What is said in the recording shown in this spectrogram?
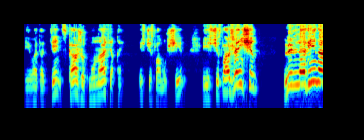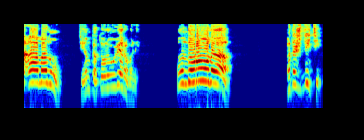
И в этот день скажут мунафики из числа мужчин и из числа женщин, лилладина аману, тем, которые уверовали. Ундуруна! Подождите!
